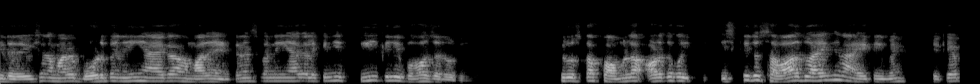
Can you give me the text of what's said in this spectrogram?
ये डेरिवेशन हमारे बोर्ड में नहीं आएगा, हमारे एंट्रेंस में नहीं आएगा, लेकिन ये फील के लिए बहुत ज़रूरी है। फिर उसका फॉर्मूला और देखो, इसके जो सवाल जो आएँगे ना आई में, ठीक है?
